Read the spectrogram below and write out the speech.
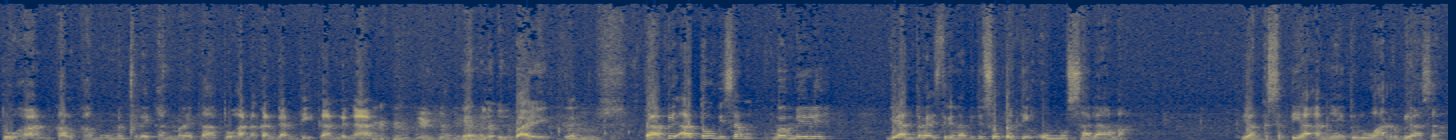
Tuhan kalau kamu menceraikan mereka Tuhan akan gantikan dengan yang lebih baik ya. tapi atau bisa memilih di antara istri Nabi itu seperti Ummu Salamah yang kesetiaannya itu luar biasa.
